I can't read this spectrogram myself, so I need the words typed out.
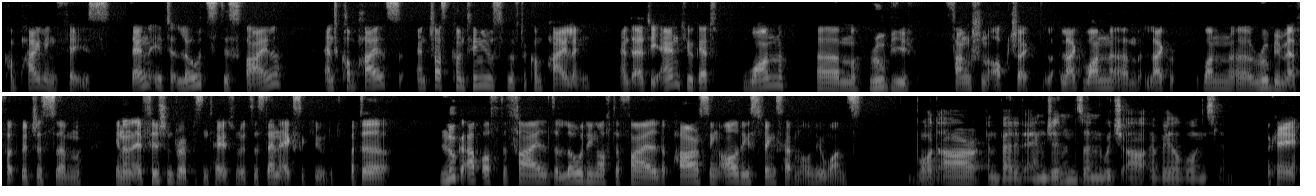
compiling phase. Then it loads this file and compiles and just continues with the compiling. And at the end, you get one um, Ruby function object, like one um, like one uh, Ruby method, which is um, in an efficient representation, which is then executed. But the lookup of the file, the loading of the file, the parsing, all these things happen only once. What are embedded engines and which are available in Slim? Okay,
